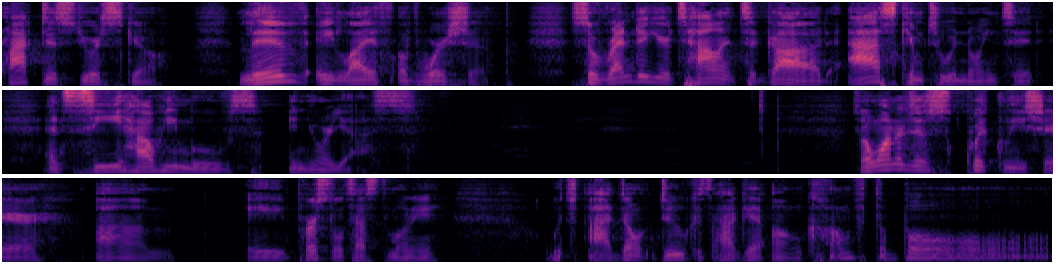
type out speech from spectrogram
Practice your skill. Live a life of worship. Surrender your talent to God. Ask Him to anoint it and see how he moves in your yes. So I want to just quickly share um, a personal testimony, which I don't do because I get uncomfortable.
